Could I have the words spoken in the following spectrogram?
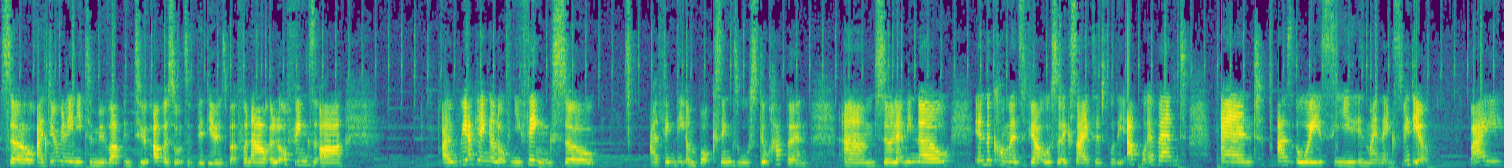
So I do really need to move up into other sorts of videos but for now a lot of things are I, we are getting a lot of new things. So I think the unboxings will still happen. Um, so let me know in the comments if you are also excited for the Apple event. And as always see you in my next video. Bye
